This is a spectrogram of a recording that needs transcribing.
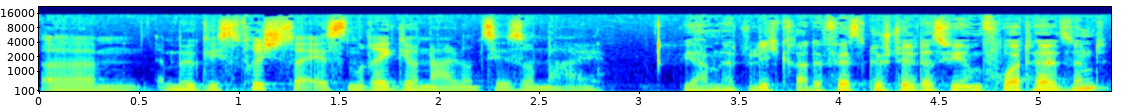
ähm, möglichst frisch zu essen, regional und saisonal. Wir haben natürlich gerade festgestellt, dass wir im Vorteil sind,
